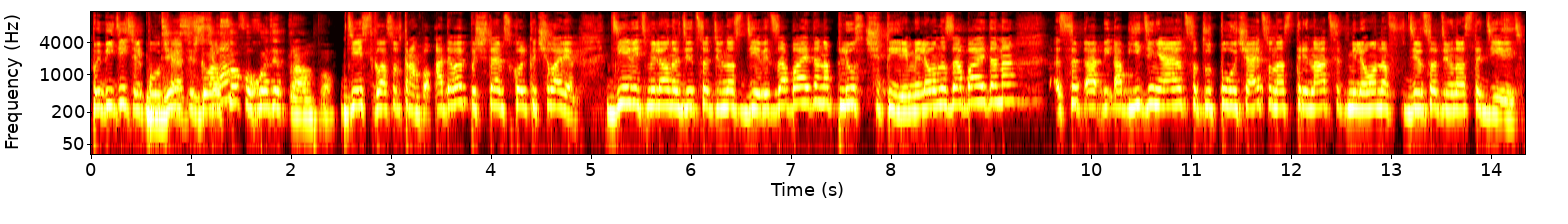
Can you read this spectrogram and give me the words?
Победитель получает 10 все. голосов уходит Трампу. 10 голосов Трампу. А давай посчитаем, сколько человек. 9 миллионов 999 за Байдена, плюс 4 миллиона за Байдена. Объединяются, тут получается у нас 13 миллионов 999.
